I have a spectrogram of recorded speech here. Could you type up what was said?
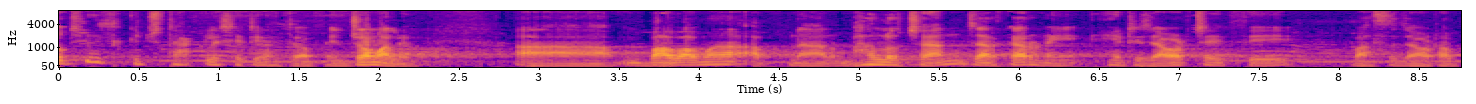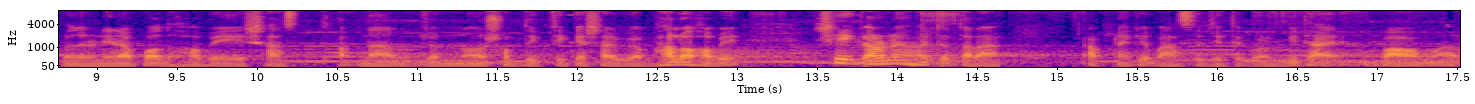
অতিরিক্ত কিছু থাকলে সেটি হয়তো আপনি জমালেন। বাবা মা আপনার ভালো চান, যার কারণে হেঁটে যাওয়ার চাইতে বাসে যাওয়াটা আপনাদের নিরাপদ হবে, স্বাস্থ্য আপনার জন্য সব দিক থেকে স্বাভাবিক ভালো হবে। সেই কারণে হয়তো তারা আপনাকে বাসে যেতে পারেন বিধায় বাবা মার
